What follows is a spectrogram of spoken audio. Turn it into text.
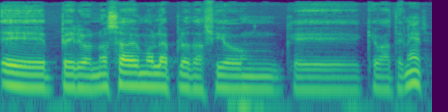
Eh, pero no sabemos la explotación que, que va a tener.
